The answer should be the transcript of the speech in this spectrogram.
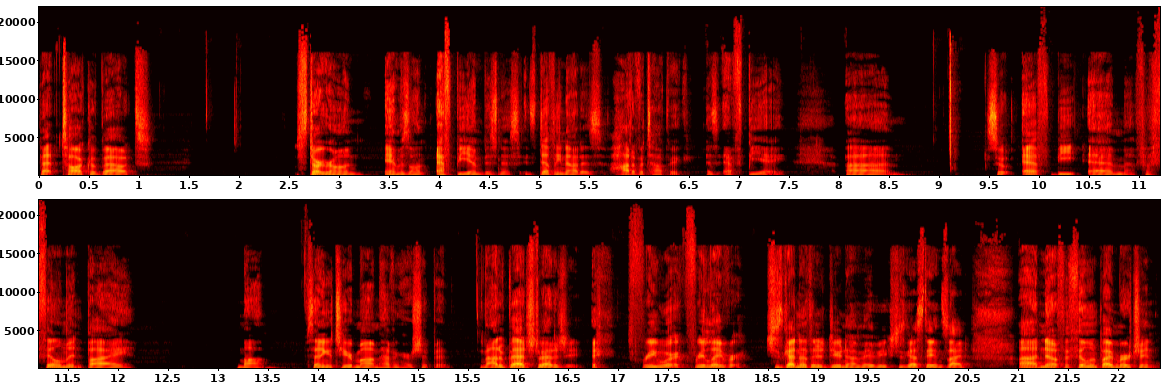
that talk about start your own Amazon FBM business. It's definitely not as hot of a topic as FBA. Um, so FBM, fulfillment by mom, sending it to your mom, having her ship it. Not a bad strategy. free work, free labor. She's got nothing to do now. Maybe she's got to stay inside. Uh, no, fulfillment by merchant.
